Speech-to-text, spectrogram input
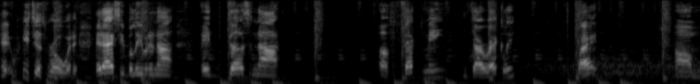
it. We just roll with it. It actually, believe it or not, it does not affect me directly, right? Um,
